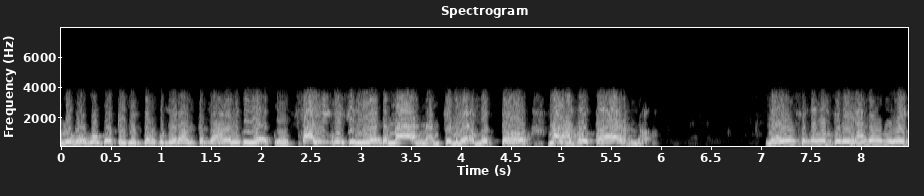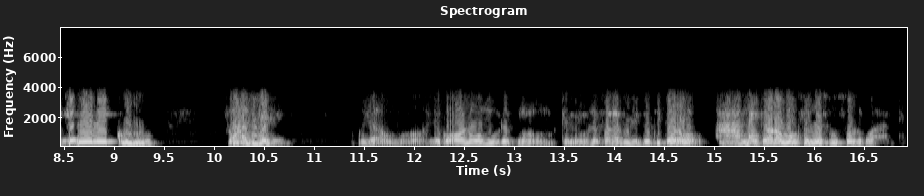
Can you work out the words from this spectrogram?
Lu ngomong kok tutup bang pengiran tenang itu ya. Saling sini tenanan. Kena moto malah bobarno. Ya yang seneng pengiran itu ngecek ngeniku. Paham ya? Oh ya Allah, ya kok ono murid ngono, ngono paham ya. Dadi cara aneh cara wong sing wis usul ku aneh.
